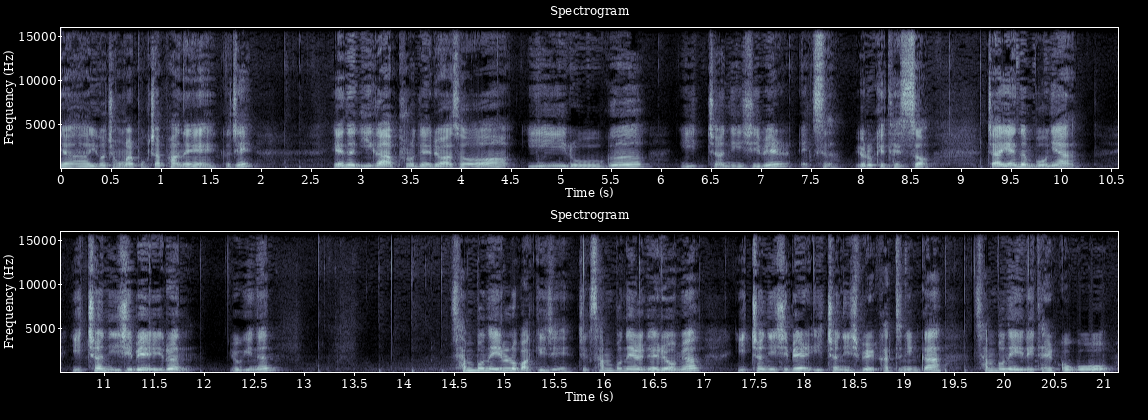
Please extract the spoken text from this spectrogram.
야, 이거 정말 복잡하네. 그지? 얘는 2가 앞으로 내려와서 2 로그 2021x 이렇게 됐어. 자, 얘는 뭐냐? 2021은 여기는 3분의 1로 바뀌지. 즉 3분의 1 내려오면 2021, 2021 같으니까 3분의 1이 될 거고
